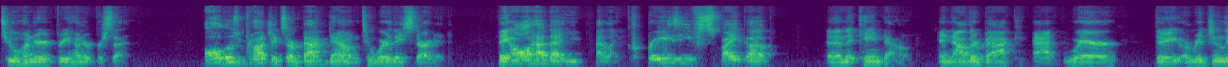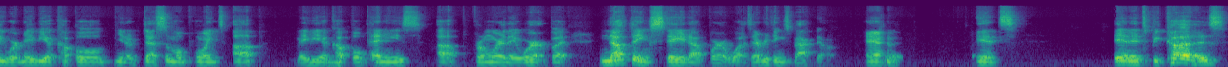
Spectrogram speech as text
200 300% all those projects are back down to where they started. They all had that, that like crazy spike up and then they came down. And now they're back at where they originally were maybe a couple you know decimal points up maybe a mm. couple pennies up from where they were. But nothing stayed up where it was. Everything's back down. And it's and it's because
